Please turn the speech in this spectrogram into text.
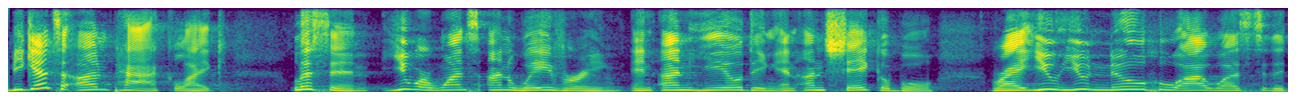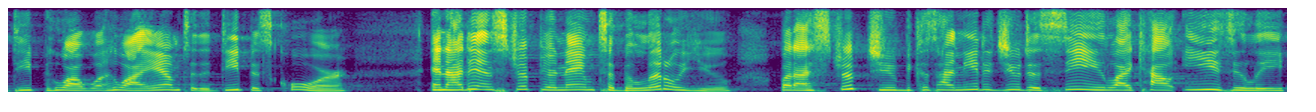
begin to unpack like, listen, you were once unwavering and unyielding and unshakable right? You, you knew who I was to the deep, who I, who I am to the deepest core. And I didn't strip your name to belittle you, but I stripped you because I needed you to see like how easily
